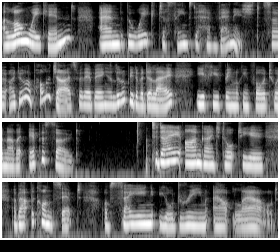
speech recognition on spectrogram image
a long weekend and the week just seems to have vanished. So I do apologize for there being a little bit of a delay if you've been looking forward to another episode. Today, I'm going to talk to you about the concept of saying your dream out loud.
